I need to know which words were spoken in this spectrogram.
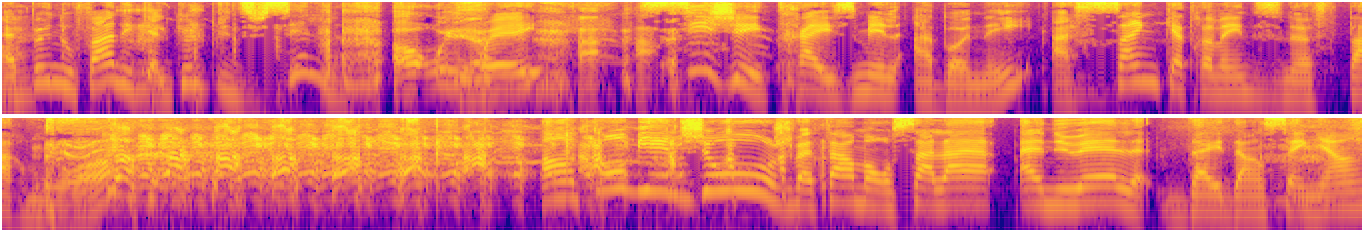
elle peut nous faire des calculs plus difficiles. Ah oui, hein? Oui. Si j'ai 13 000 abonnés à 5,99 par mois, en combien de jours je vais faire mon salaire annuel d'aide enseignante?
